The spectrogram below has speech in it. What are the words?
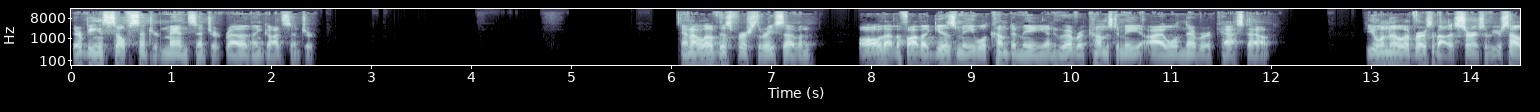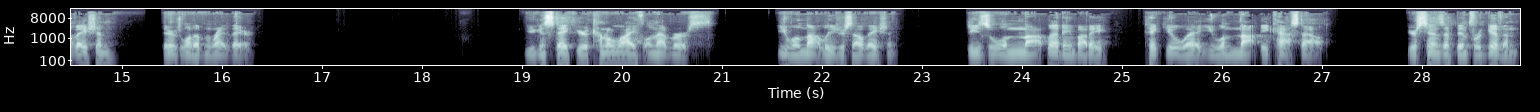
They're being self centered, man centered, rather than God centered. And I love this verse 37. All that the Father gives me will come to me, and whoever comes to me, I will never cast out. You want to know a verse about the assurance of your salvation? There's one of them right there. You can stake your eternal life on that verse. You will not lose your salvation. Jesus will not let anybody take you away. You will not be cast out. Your sins have been forgiven.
